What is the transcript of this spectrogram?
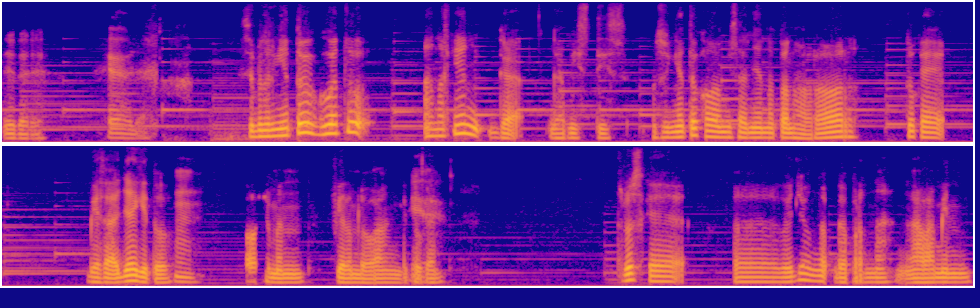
Yaudah deh. Ya udah. Sebenarnya tuh gua tuh anaknya nggak nggak mistis. Maksudnya tuh kalau misalnya nonton horor tuh kayak biasa aja gitu. Hmm. Oh cuman film doang gitu Iya. kan. Terus kayak eh gue juga nggak nggak pernah ngalamin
